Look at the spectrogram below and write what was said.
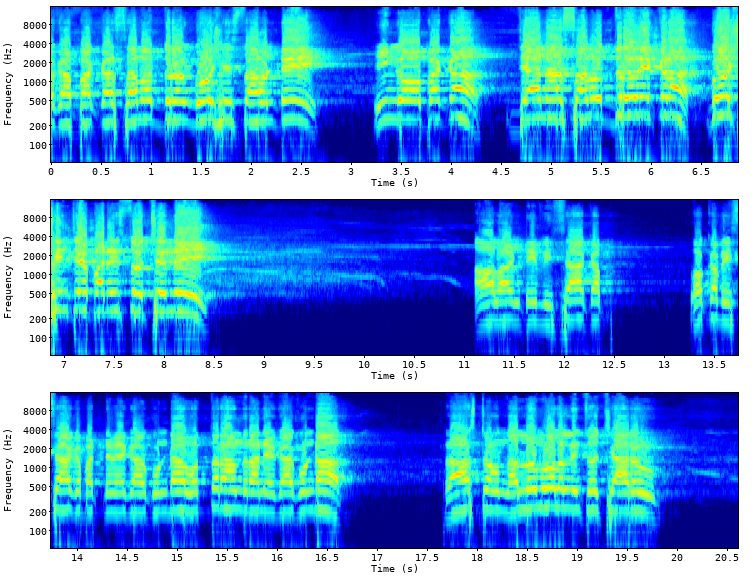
ఒక పక్క సముద్రం ఘోషిస్తా ఉంటే ఇంకో పక్క జన సముద్రం ఇక్కడ ఘోషించే పరిస్థితి వచ్చింది. అలాంటి విశాఖ ఒక విశాఖపట్నమే కాకుండా ఉత్తరాంధ్రనే కాకుండా రాష్ట్రం నలుమూలల నుంచి వచ్చారు.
